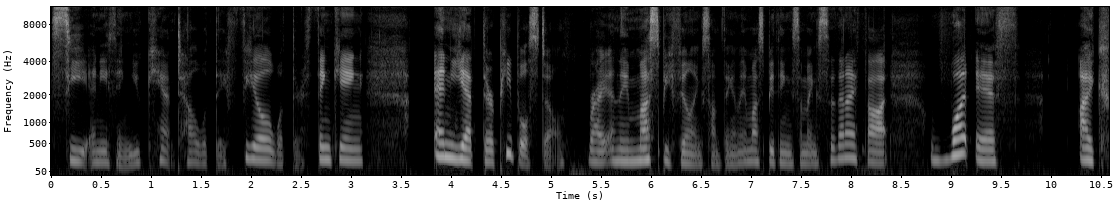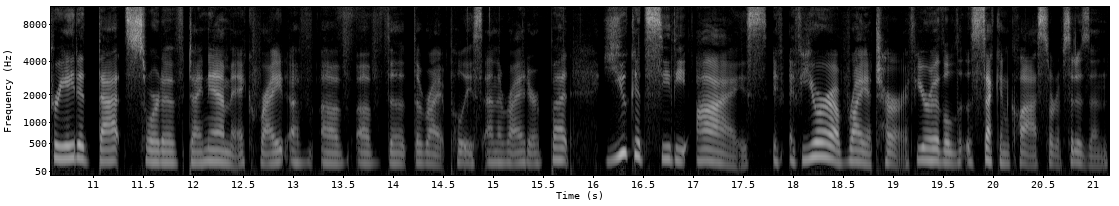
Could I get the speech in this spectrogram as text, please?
see anything. You can't tell what they feel, what they're thinking. And yet they're people still, right? And they must be feeling something and they must be thinking something. So then I thought, what if I created that sort of dynamic, right, of of of the the riot police and the rioter, but you could see the eyes. If if you're a rioter, if you're the second class sort of citizen,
